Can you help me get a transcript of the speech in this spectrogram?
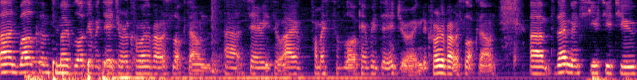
and welcome to my vlog every day during coronavirus lockdown uh, series where I promise to vlog every day during the coronavirus lockdown. Um, today I'm going to introduce you to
